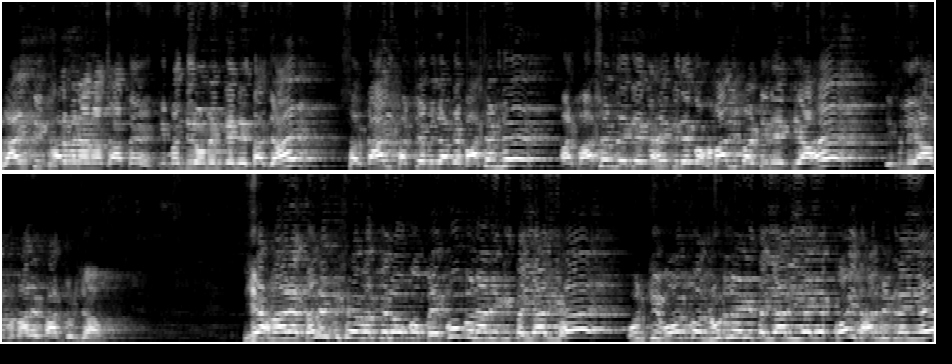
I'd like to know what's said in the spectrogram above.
राजनीतिक घर बनाना चाहते हैं कि मंदिरों में इनके नेता जाए, सरकारी खर्चे पे जाके भाषण दे और भाषण दे के कहें कि देखो, हमारी पार्टी ने किया है, इसलिए आप हमारे साथ जुड़ जाओ। ये हमारे दलित पिछड़े वर्ग के लोगों को बेवकूफ़ बनाने की तैयारी है। उनकी वोट को लूटने की तैयारी है, ये कोई धार्मिक नहीं है।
